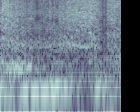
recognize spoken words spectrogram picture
Let's go.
